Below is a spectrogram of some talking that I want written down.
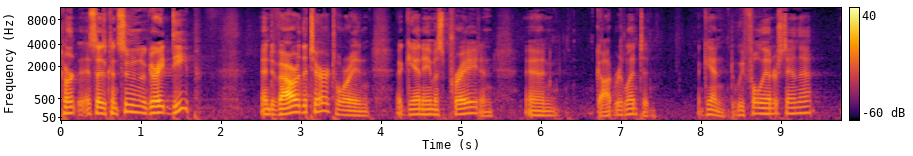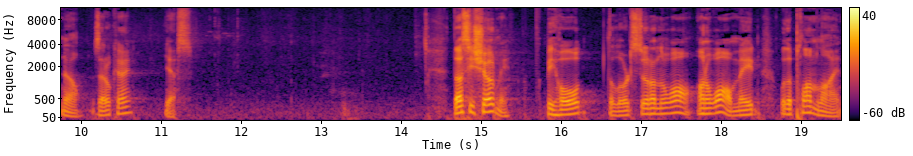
It says, consumed the great deep and devoured the territory. And again, Amos prayed and, and God relented. Again, do we fully understand that? No. Is that okay? Yes. Thus he showed me. Behold, the Lord stood on the wall, on a wall made with a plumb line,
